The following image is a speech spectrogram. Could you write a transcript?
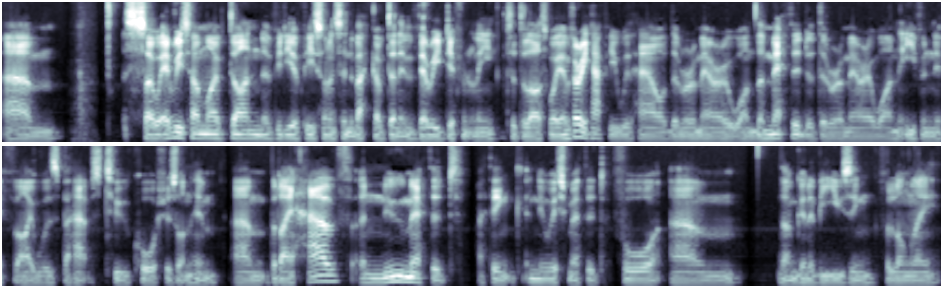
Um, so every time I've done a video piece on a centre back, I've done it very differently to the last way. I'm very happy with how the Romero one, the method of the Romero one, even if I was perhaps too cautious on him. Um, but I have a new method, I think, a newish method for um, that I'm going to be using for Lenglet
